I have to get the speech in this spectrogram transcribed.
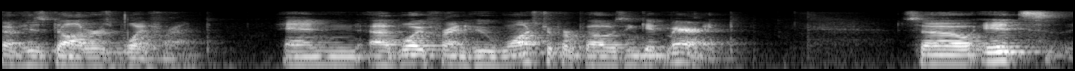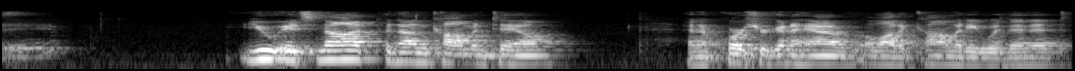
of his daughter's boyfriend, and a boyfriend who wants to propose and get married. So it's you it's not an uncommon tale, and of course you're going to have a lot of comedy within it,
